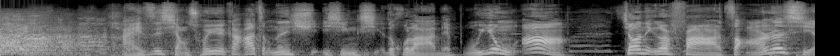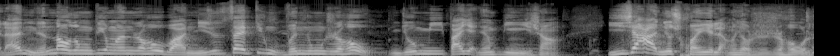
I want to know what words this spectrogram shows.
孩子想穿越干啥？整那血腥、血的呼啦的，不用啊！教你个法，早上起来，你的闹钟定完之后吧，你就再定五分钟之后，你就眯把眼睛眯上，一下你就穿越两个小时之后了。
